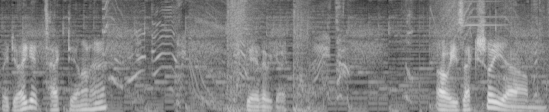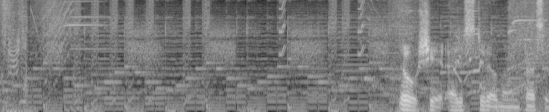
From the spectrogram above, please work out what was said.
Wait, do I get tacked down on her? Yeah, there we go. Oh, he's actually, um... Oh shit, I just did it on the wrong person.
